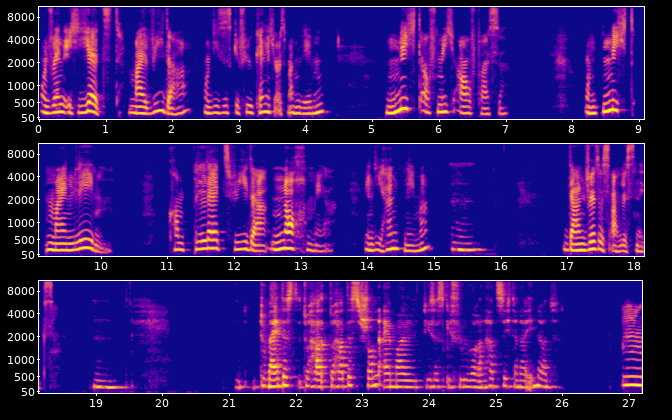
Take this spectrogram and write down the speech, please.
Und wenn ich jetzt mal wieder, und dieses Gefühl kenne ich aus meinem Leben, nicht auf mich aufpasse und nicht mein Leben komplett wieder noch mehr in die Hand nehme, mhm. dann wird es alles nichts. Mhm. Du meintest, du, du hattest schon einmal dieses Gefühl, woran hat es sich denn erinnert? Mm,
